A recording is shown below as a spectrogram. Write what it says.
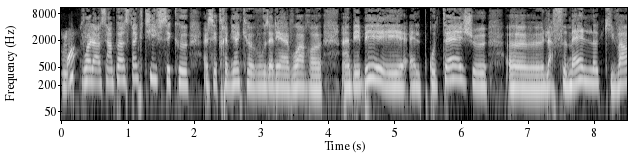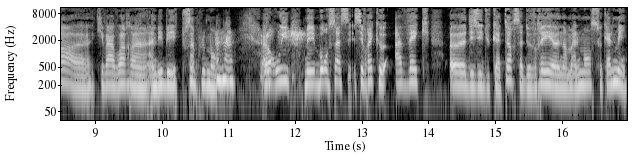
mois. voilà, c'est un peu instinctif. C'est que elle sait très bien que vous allez avoir euh, un bébé et elle protège euh, euh, la femelle qui va euh, qui va avoir un, un bébé, tout simplement. Mhm. Alors oui, mais bon, ça c'est vrai que avec euh, des éducateurs, ça devrait euh, normalement se calmer.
